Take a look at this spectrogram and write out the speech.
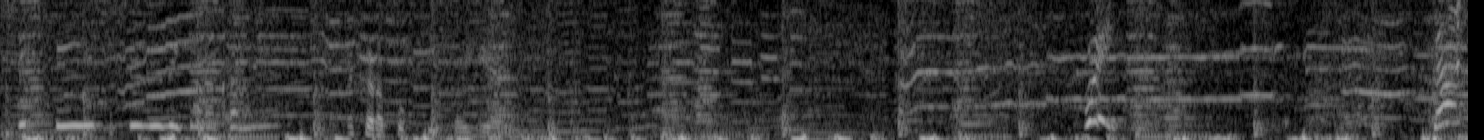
Is is she really gonna come in? I'm just gonna put people here. Wait! That!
